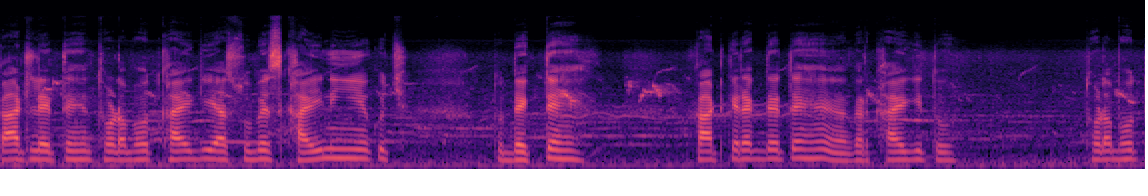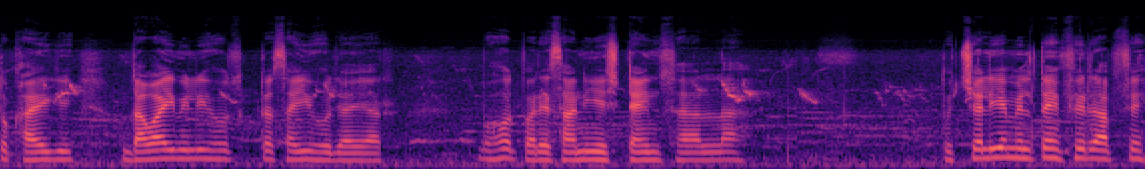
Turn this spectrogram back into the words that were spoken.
काट लेते हैं, थोड़ा बहुत खाएगी आज सुबह से खाई नहीं है कुछ तो देखते हैं। काट के रख देते हैं, अगर खाएगी तो थोड़ा बहुत तो खाएगी। दवाई मिली हो सकता, सही हो जाए यार। बहुत परेशानी है इस टाइम से अल्लाह तो चलिए मिलते हैं फिर आपसे।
